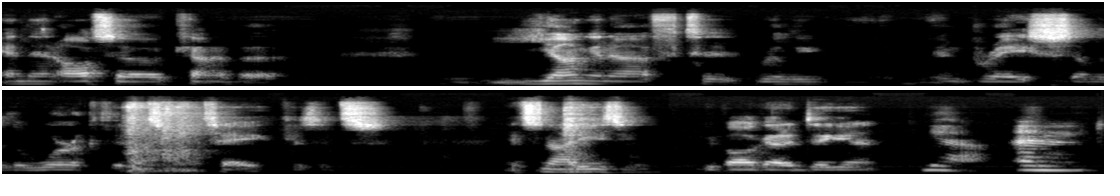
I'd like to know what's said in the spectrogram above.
and then also kind of a young enough to really embrace some of the work that it's going to take because it's it's not easy. We've all got to dig in. Yeah, and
